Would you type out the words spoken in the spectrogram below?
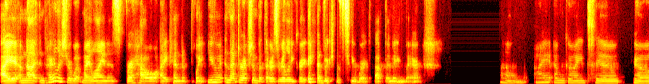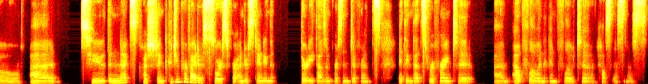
I am not entirely sure what my line is for how I can point you in that direction, but there is really great advocacy work happening there. Um, I am going to go uh, to the next question. Could you provide a source for understanding the 30,000 person difference? I think that's referring to um, outflow and inflow to houselessness.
